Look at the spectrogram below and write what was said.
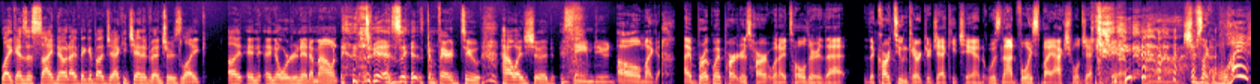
like. As a side note, I think about Jackie Chan Adventures like uh, an inordinate amount as, as compared to how I should. same dude. Oh my god. I broke my partner's heart when I told her that the cartoon character Jackie Chan was not voiced by actual Jackie Chan. She was like, "What?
